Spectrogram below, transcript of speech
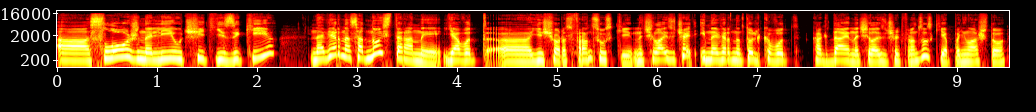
а, сложно ли учить языки, Наверное, с одной стороны, я вот э, еще раз французский начала изучать, и, наверное, только вот когда я начала изучать французский, я поняла, что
